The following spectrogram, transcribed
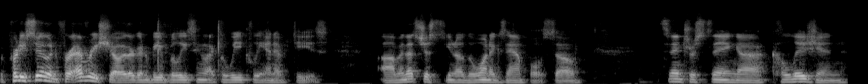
But pretty soon, for every show, they're going to be releasing like the weekly NFTs, um, and that's just you know the one example. So it's an interesting uh, collision.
